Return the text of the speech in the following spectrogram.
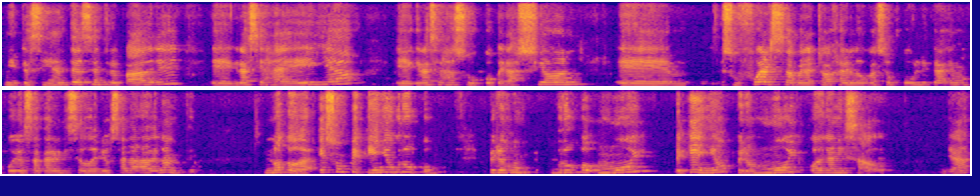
mi presidente del centro de padres, gracias a ella, eh, gracias a su cooperación, eh, su fuerza para trabajar en la educación pública, hemos podido sacar el Liceo Darío Salas adelante. No todas, es un pequeño grupo, pero es un grupo muy pequeño, pero muy organizado. ¿ya?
